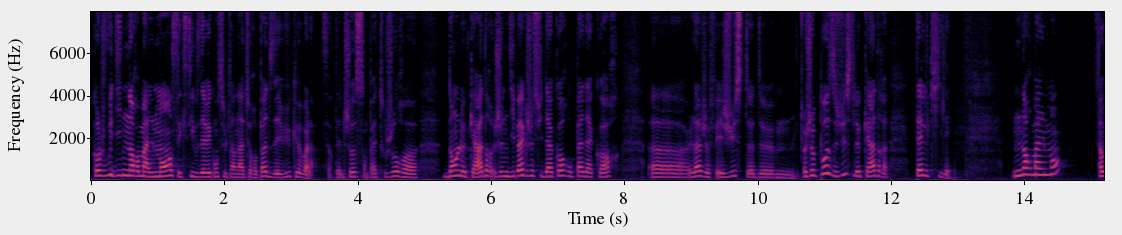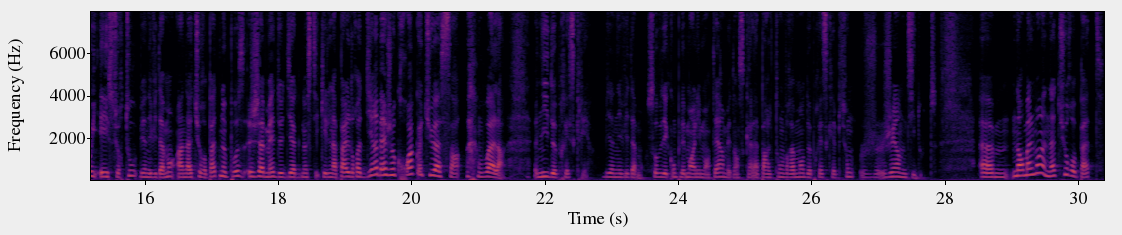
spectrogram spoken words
quand je vous dis normalement, c'est que si vous avez consulté un naturopathe, vous avez vu que voilà, certaines choses ne sont pas toujours euh, dans le cadre. Je ne dis pas que je suis d'accord ou pas d'accord. Euh, là, je fais juste de, je pose juste le cadre tel qu'il est. Normalement, ah oui, et surtout, bien évidemment, un naturopathe ne pose jamais de diagnostic. Il n'a pas le droit de dire, eh ben, je crois que tu as ça. voilà. Ni de prescrire bien évidemment, sauf des compléments alimentaires, mais dans ce cas-là, parle-t-on vraiment de prescription J'ai un petit doute. Euh, normalement, un naturopathe,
